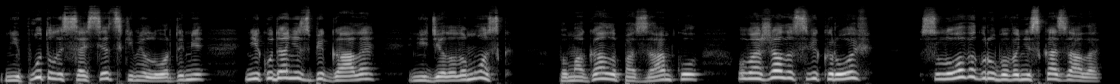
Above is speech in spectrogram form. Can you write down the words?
не путалась с соседскими лордами, никуда не сбегала, не делала мозг, помогала по замку, уважала свекровь, слова грубого не сказала,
